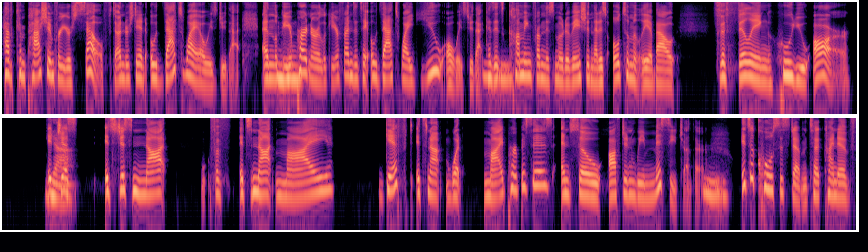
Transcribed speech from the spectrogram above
have compassion for yourself to understand, oh, that's why I always do that. And look at your Mhm. partner or look at your friends and say, oh, that's why you always do that. Because Mhm. it's coming from this motivation that is ultimately about fulfilling who you are. It Yeah. just, it's just not, it's not my gift. It's not what my purpose is. And so often we miss each other. Mm. It's a cool system to kind of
